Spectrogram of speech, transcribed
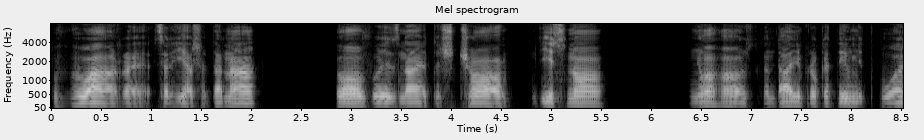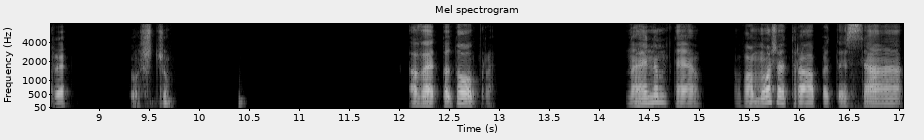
твори Сергія Жадана, то ви знаєте, що дійсно в нього скандальні провокативні твори тощо. Але то добре. На НМТ вам може трапитися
